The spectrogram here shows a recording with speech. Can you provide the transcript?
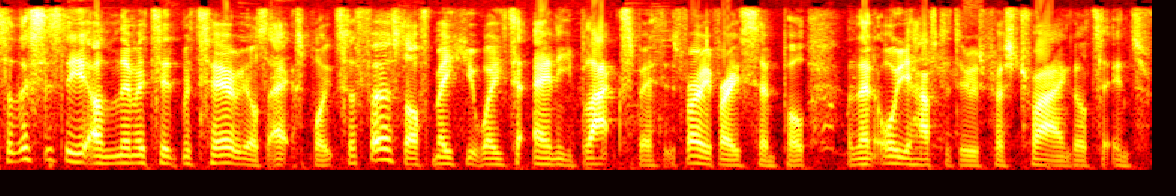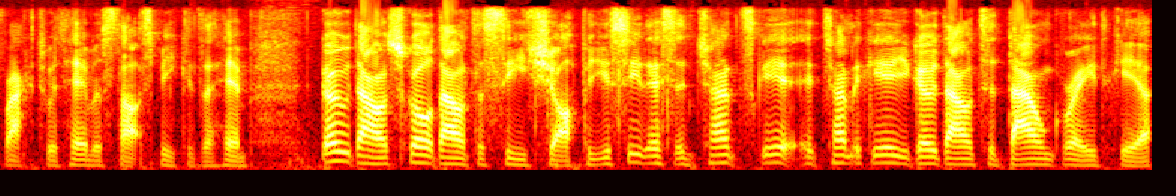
So this is the unlimited materials exploit. So first off, make your way to any blacksmith. It's very, very simple. And then all you have to do is press triangle to interact with him and start speaking to him. Go down, scroll down to C shop. And you see this enchant gear, enchanted gear, you go down to downgrade gear.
